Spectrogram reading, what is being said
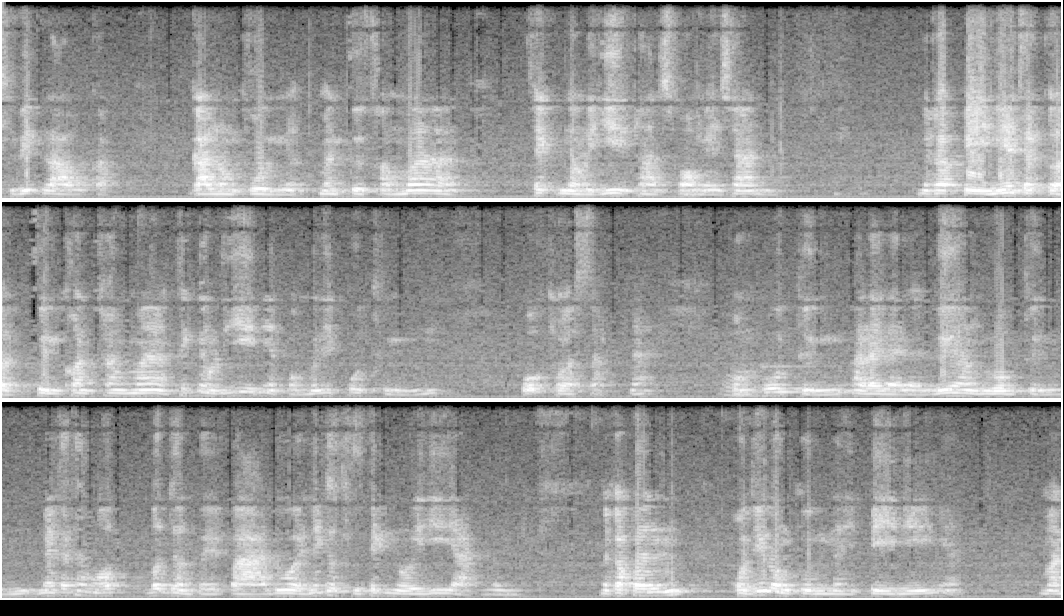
ชีวิตเรากับการลงทุนเนี่ยมันคือคำว่าเทคโนโลยี transformation นะครับปีนี้จะเกิดขึ้นค่อนข้างมากเทคโนโลยีเนี่ยผมไม่ได้พูดถึงพวกโทรศัพท์นะ ผมพูดถึงอะไรหลาย ๆ เรื่องรวมถึงแม้กระทั่งรถรถยนต์ไฟฟ้าด้วย นี่ก็คือเทคโนโลยีอย่างหนึ่งนะครับเพราะฉะนั้นคนที่ลงทุนในปีนี้เนี่ย มัน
